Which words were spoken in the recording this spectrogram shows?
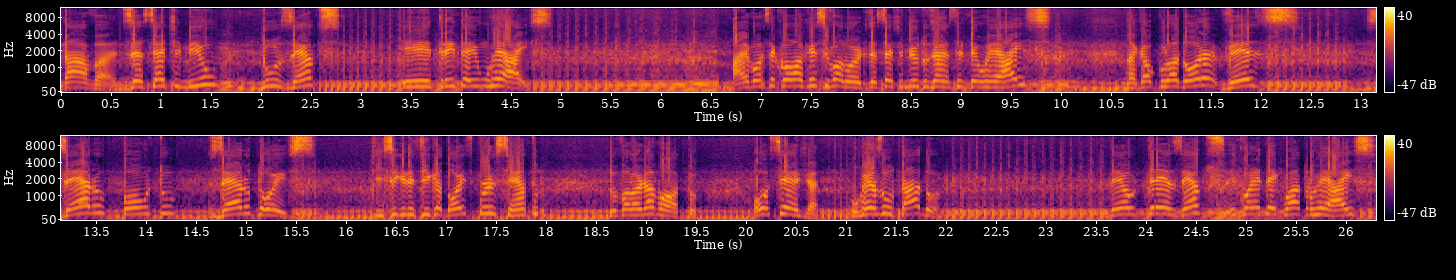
dava 17.231 reais. Aí você coloca esse valor, 17.231 reais na calculadora vezes 0.02, que significa 2% do valor da moto. Ou seja, o resultado deu 344 reais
